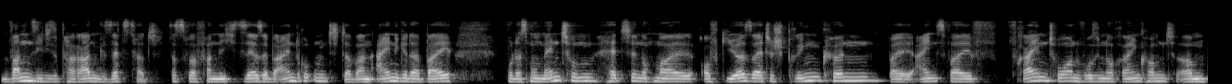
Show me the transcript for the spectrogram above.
wann sie diese Paraden gesetzt hat. Das war, fand ich, sehr, sehr beeindruckend. Da waren einige dabei, wo das Momentum hätte nochmal auf Gieur-Seite springen können, bei ein, zwei freien Toren, wo sie noch reinkommt. Ähm,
